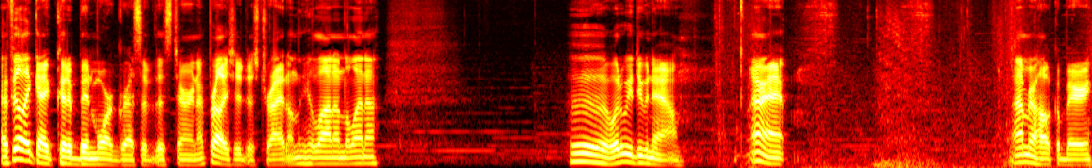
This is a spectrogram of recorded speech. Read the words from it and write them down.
I feel like I could have been more aggressive this turn. I probably should have just tried on the Halana and Alena. what do we do now? All right. I'm your Huckleberry.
